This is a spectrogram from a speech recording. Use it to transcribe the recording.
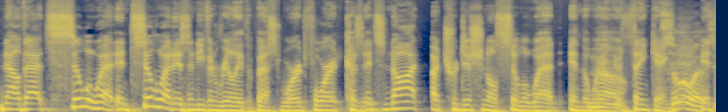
Now that silhouette, and silhouette isn't even really the best word for it because it's not a traditional silhouette in the way No. you're thinking. Silhouette's It's-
